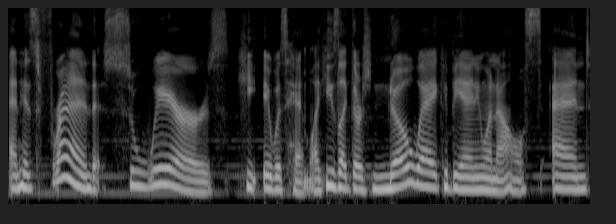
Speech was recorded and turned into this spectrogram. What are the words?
and his friend swears he it was him. Like he's like there's no way it could be anyone else. And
